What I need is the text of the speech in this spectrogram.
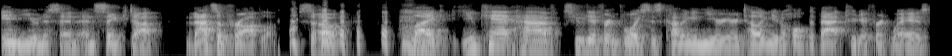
in unison and synced up, that's a problem. So, like, you can't have two different voices coming in your ear telling you to hold the bat two different ways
